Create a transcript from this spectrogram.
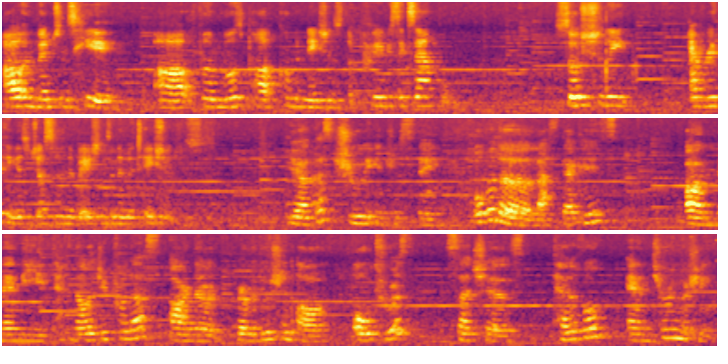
our inventions here are for the most part combinations of previous example. Socially, everything is just innovations and imitations. Yeah, that's truly interesting. Over the last decades, uh, many technology products are the revolution of old tools, such as telephone and Turing machine.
